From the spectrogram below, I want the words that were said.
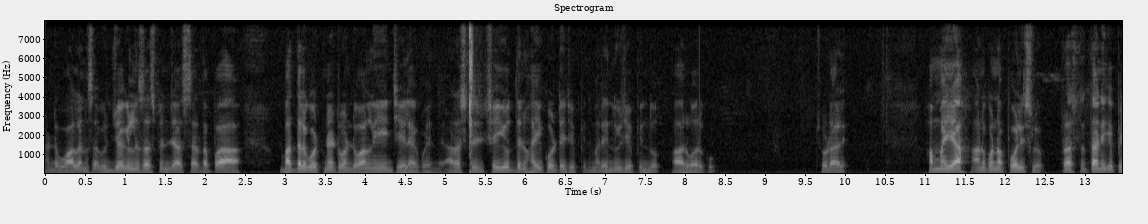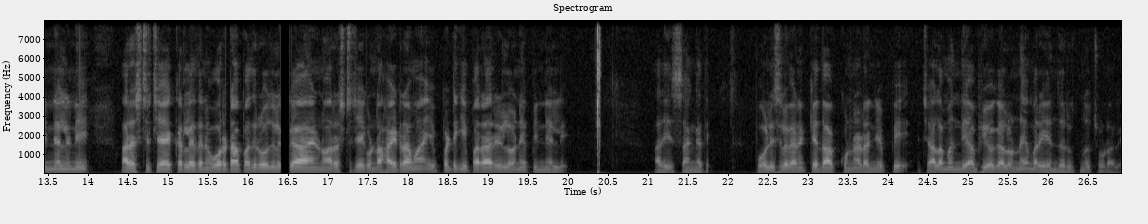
అంటే వాళ్ళని ఉద్యోగులను సస్పెండ్ చేస్తారు తప్ప బద్దలు కొట్టినటువంటి వాళ్ళని ఏం చేయలేకపోయింది. అరెస్ట్ చేయొద్దని హైకోర్టే చెప్పింది. మరి ఎందుకు చెప్పిందో ఆరు వరకు. చూడాలి. అమ్మయ్య అనుకున్న పోలీసులు ప్రస్తుతానికి పిన్నెల్లిని అరెస్ట్ చేయక్కర్లేదని ఊరట పది రోజులుగా ఆయనను అరెస్ట్ చేయకుండా హైడ్రామా ఇప్పటికీ పరారీలోనే పిన్నెల్లి. అది సంగతి. పోలీసులు వెనక్కే దాక్కున్నాడని చెప్పి చాలామంది అభియోగాలు ఉన్నాయి మరి ఏం జరుగుతుందో చూడాలి.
